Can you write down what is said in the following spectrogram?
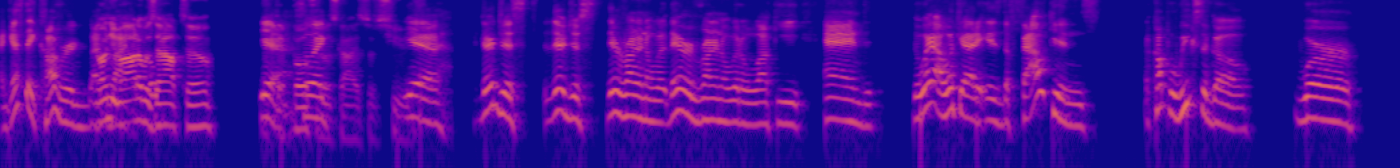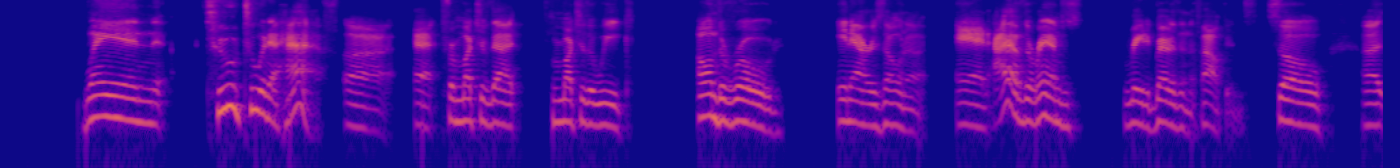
I guess they covered. Onyemata was out too. Yeah, both so like, of those guys was huge. Yeah, they're just they're just they're running a they're running a little lucky. And the way I look at it is the Falcons a couple weeks ago were weighing two, two and a half uh, at for much of that for much of the week on the road in Arizona, and I have the Rams rated better than the Falcons. So uh,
